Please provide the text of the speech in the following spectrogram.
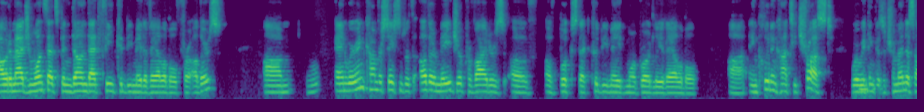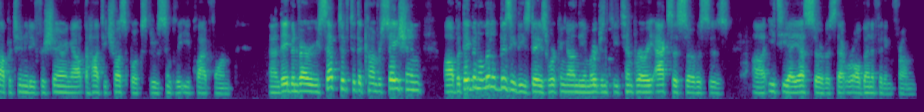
I would imagine once that's been done, that feed could be made available for others. Um, and we're in conversations with other major providers of, of books that could be made more broadly available, uh, including HathiTrust, where we think there's a tremendous opportunity for sharing out the HathiTrust books through Simply E platform. And they've been very receptive to the conversation, uh, but they've been a little busy these days working on the Emergency Temporary Access Services, uh, ETAS service that we're all benefiting from.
